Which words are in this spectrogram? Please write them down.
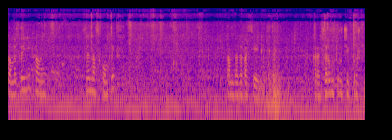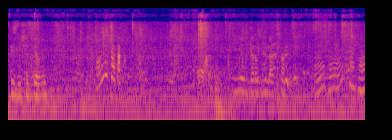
що, ми приїхали. Це наш комплекс. Там даже басейн. є. Короче, румтурчик трошки пізніше зробимо. А ну що так? Є де розгулятися. Угу, угу.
